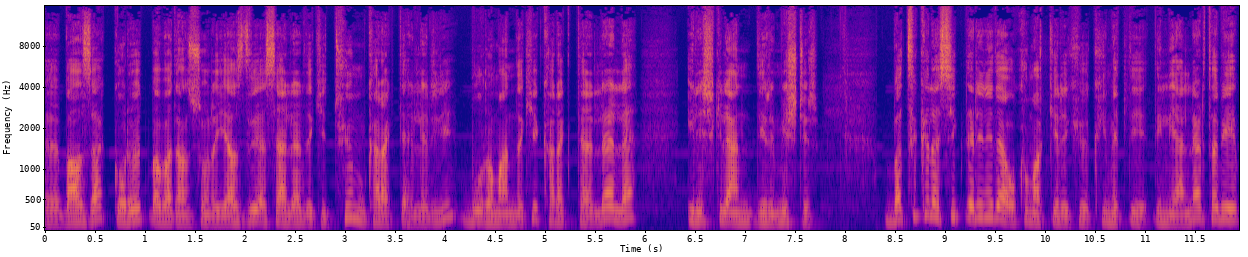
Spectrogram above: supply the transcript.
Ee, Balzac, Goriot Baba'dan sonra yazdığı eserlerdeki tüm karakterlerini bu romandaki karakterlerle ilişkilendirmiştir. Batı klasiklerini de okumak gerekiyor kıymetli dinleyenler. Tabii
